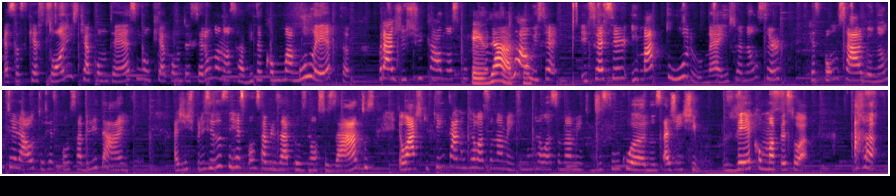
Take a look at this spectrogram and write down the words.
essas questões que acontecem ou que aconteceram na nossa vida como uma muleta para justificar o nosso comportamento atual. Isso é, isso é ser imaturo, né? Isso é não ser responsável, não ter autorresponsabilidade. A gente precisa se responsabilizar pelos nossos atos. Eu acho que quem tá num relacionamento, num relacionamento de cinco anos, a gente vê como uma pessoa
